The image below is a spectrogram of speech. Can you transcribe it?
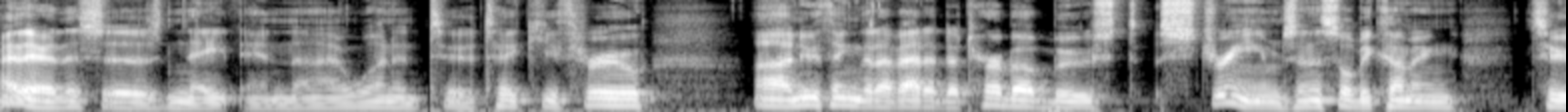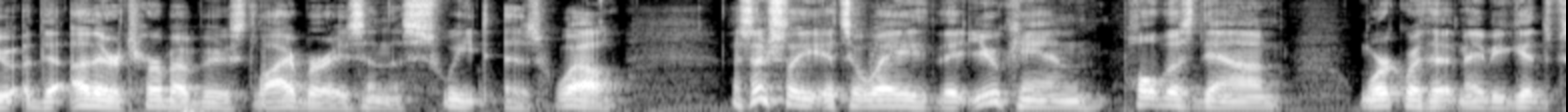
Hi there, this is Nate, and I wanted to take you through a new thing that I've added to Turbo Boost Streams, and this will be coming to the other Turbo Boost libraries in the suite as well. Essentially, it's a way that you can pull this down, work with it, maybe get,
